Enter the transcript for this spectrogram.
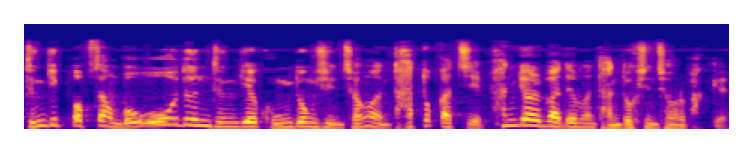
등기법상 모든 등기의 공동 신청은 다 똑같이 판결 받으면 단독 신청으로 바뀌어요.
